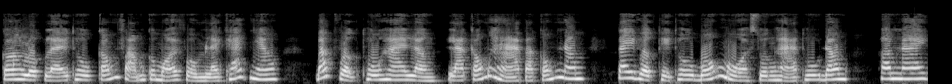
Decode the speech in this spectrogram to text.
còn luật lệ thu cống phẩm của mỗi vùng lại khác nhau. Bắc vực thu hai lần là cống hạ và cống năm, Tây vực thì thu bốn mùa xuân hạ thu đông, hôm nay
